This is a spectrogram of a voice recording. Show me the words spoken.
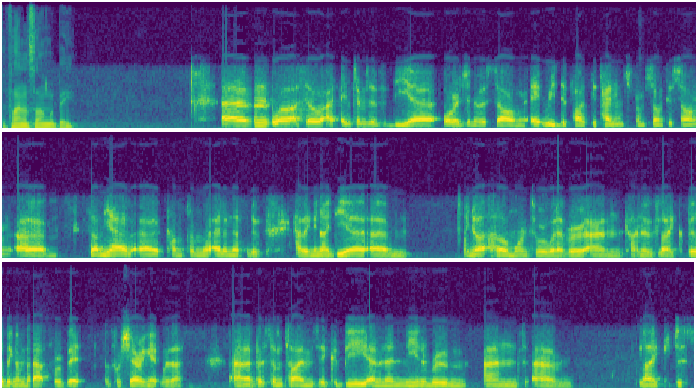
the final song would be? Um, well, so in terms of the uh, origin of a song, it really dep- depends from song to song. Um, some, yeah, uh, come from Elena sort of having an idea, um, you know, at home or on tour or whatever, and kind of like building on that for a bit before sharing it with us. Uh, but sometimes it could be Ellen and me in a room and um, like just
